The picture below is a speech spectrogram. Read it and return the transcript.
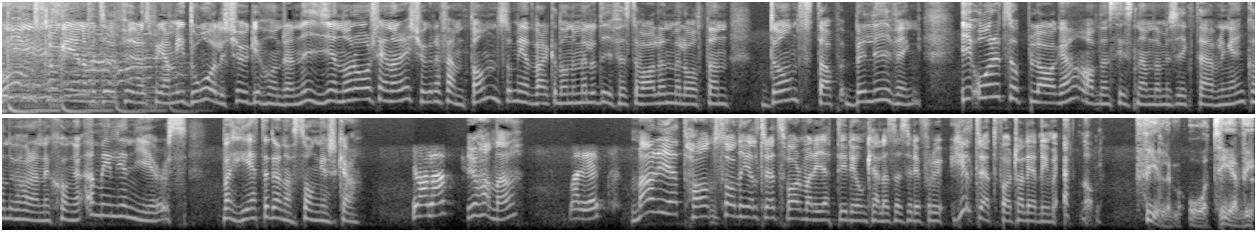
Hon slog igenom i TV4s program Idol 2009. Några år senare, 2015, så medverkade hon i Melodifestivalen med låten Don't Stop Believing. I årets upplaga av den sistnämnda musiktävlingen kunde vi höra henne sjunga A Million Years. Vad heter denna sångerska? Johanna. Johanna? Mariette. Mariette Hansson, helt rätt svar. Mariette är det hon kallar sig, så det får du helt rätt för. Ta ledning med 1-0. Film och TV. I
